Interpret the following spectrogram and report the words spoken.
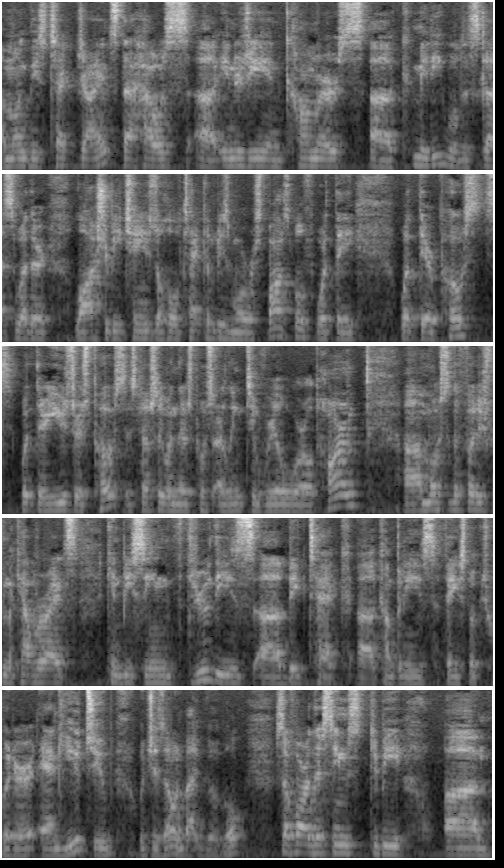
Among these tech giants, the House uh, Energy and Commerce uh, Committee will discuss whether law should be changed to hold tech companies more responsible for what they, what their posts, what their users post, especially when those posts are linked to real-world harm. Uh, most of the footage from the Capitol riots can be seen through these uh, big tech uh, companies, Facebook, Twitter, and YouTube, which is owned by Google. So far, this seems to be um,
